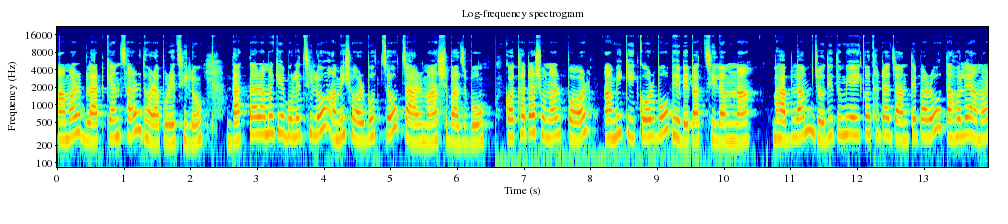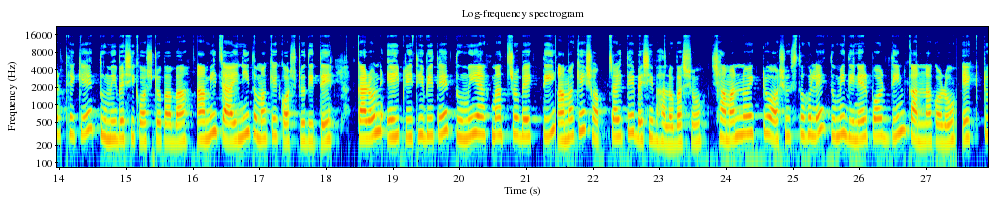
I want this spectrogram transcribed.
আমার ব্লাড ক্যান্সার ধরা পড়েছিল। ডাক্তার আমাকে বলেছিল আমি সর্বোচ্চ চার মাস বাঁচব। কথাটা শোনার পর আমি কি করব ভেবে পাচ্ছিলাম না। ভাবলাম যদি তুমি এই কথাটা জানতে পারো, তাহলে আমার থেকে তুমি বেশি কষ্ট পাবা। আমি চাইনি তোমাকে কষ্ট দিতে। কারণ এই পৃথিবীতে তুমি একমাত্র ব্যক্তি আমাকে সবচাইতে বেশি ভালোবাসো। সামান্য একটু অসুস্থ হলে তুমি দিনের পর দিন কান্না করো। একটু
